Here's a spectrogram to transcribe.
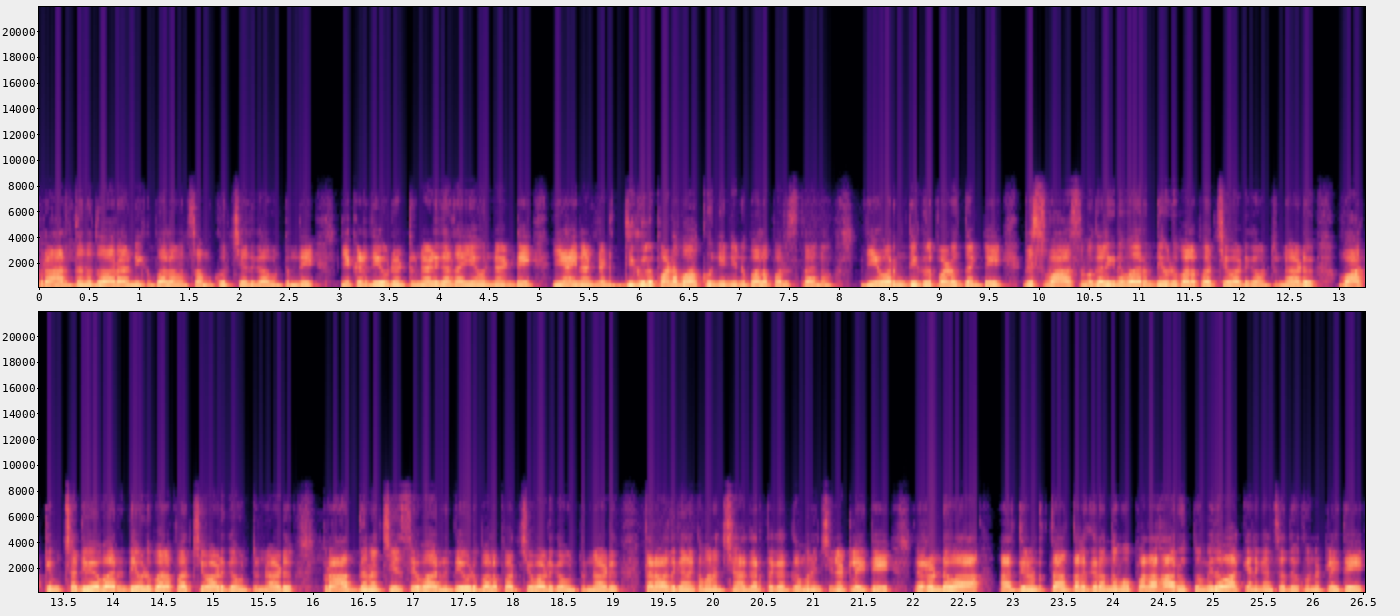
ప్రార్థన ద్వారా నీకు బలం సమకూర్చేదిగా ఉంటుంది. ఇక్కడ దేవుడు అంటున్నాడు కదా ఏమంటే ఆయన అంటున్నాడు దిగులు పడబాకు నేను నిన్ను బలపరుస్తాను. ఎవరిని దిగులు పడవద్దంటే విశ్వాసము కలిగిన వారిని దేవుడు బలపరిచేవాడుగా ఉంటున్నాడు. వాక్యం చదివేవారిని దేవుడు బలపరిచేవాడుగా ఉంటున్నాడు. ప్రార్థన చేసేవారిని దేవుడు బలపరిచేవాడుగా ఉంటున్నాడు. తర్వాత కనుక మనం జాగ్రత్తగా గమనించినట్లయితే రెండవ ఆ దినవృత్తాంతాల గ్రంథము పదహారు తొమ్మిదో వాక్యాన్ని కానీ చదువుకున్నట్లయితే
